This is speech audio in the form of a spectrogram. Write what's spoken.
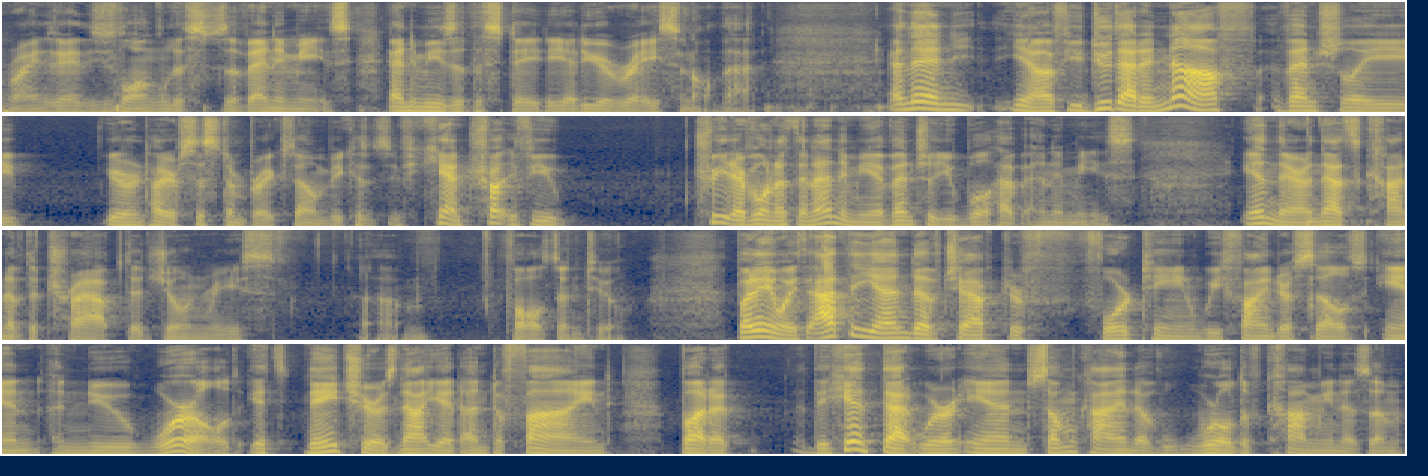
right? He had these long lists of enemies, enemies of the state. He had to erase and all that. And then, you know, if you do that enough, eventually your entire system breaks down because if you can't trust, if you treat everyone as an enemy, eventually you will have enemies in there, and that's kind of the trap that Joan Reese um, falls into. But anyways, at the end of chapter 14, we find ourselves in a new world. Its nature is not yet undefined, but a the hint that we're in some kind of world of communism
